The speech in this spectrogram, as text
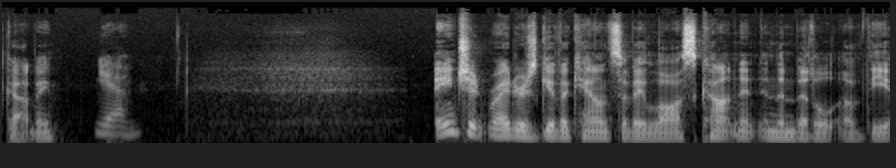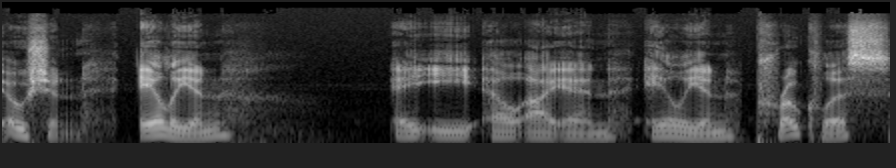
Got me? Yeah. Ancient writers give accounts of a lost continent in the middle of the ocean. Aelian, A E L I N, Aelian, Proclus,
